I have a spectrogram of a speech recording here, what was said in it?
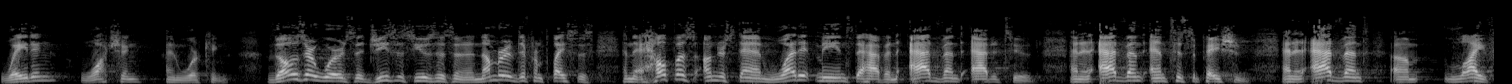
Waiting, watching, and working. Those are words that Jesus uses in a number of different places, and they help us understand what it means to have an Advent attitude, and an Advent anticipation, and an Advent um, life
